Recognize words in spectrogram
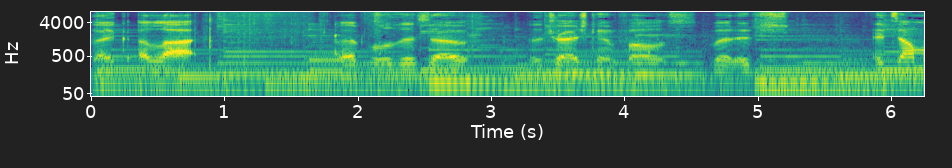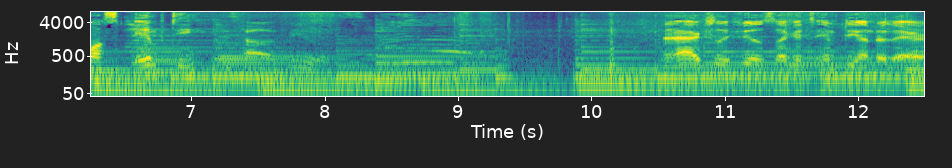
Like a lot. I pull this out, the trash can falls. But it's it's almost empty is how it feels. It actually feels like it's empty under there.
